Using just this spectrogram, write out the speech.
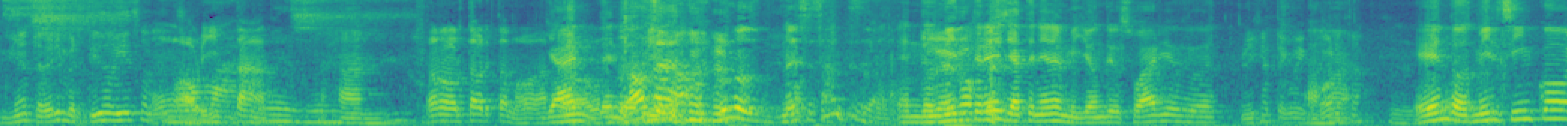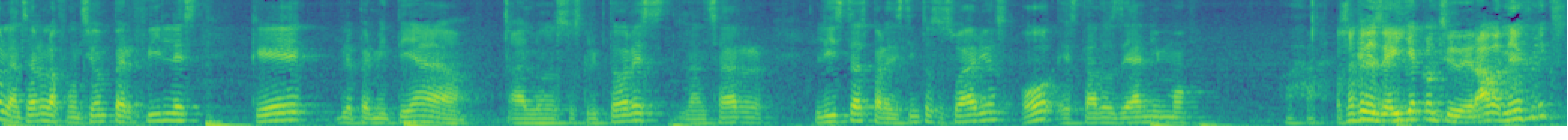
Imagínate haber invertido y eso. Ahorita. Ajá. No, no, ahorita, ahorita no. ah, Ya en- en- unos, unos meses antes. En Y luego, 2003 ya tenían el millón de usuarios, güey. Fíjate, güey, Ajá. corta. En 2005 lanzaron la función perfiles que le permitía a los suscriptores lanzar listas para distintos usuarios o estados de ánimo. Ajá. O sea que desde ahí ya consideraba Netflix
